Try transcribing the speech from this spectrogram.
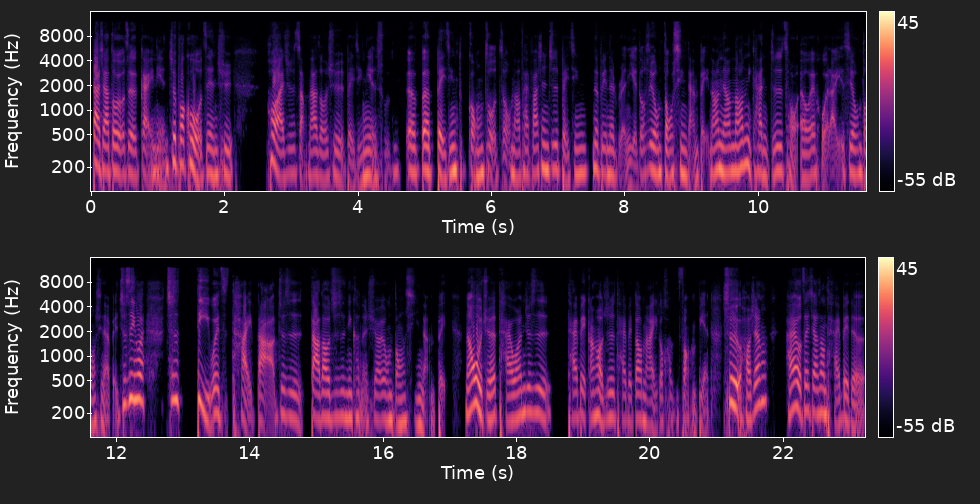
大家都有这个概念，就包括我之前去，后来就是长大之后去北京念书，呃，不，北京工作之后，然后才发现，就是北京那边的人也都是用东西南北。然后你要，然后你看，你就是从 L A 回来也是用东西南北，就是因为就是地理位置太大，就是大到就是你可能需要用东西南北。然后我觉得台湾就是台北刚好就是台北到哪里都很方便，所以好像还有再加上台北的。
